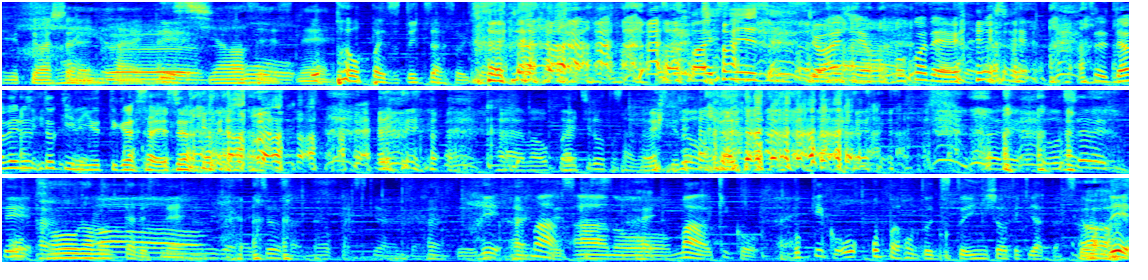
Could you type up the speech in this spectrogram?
言ってましたね、はい。で幸せですね。おっぱいおっぱいずっと言ってたんですよ一応パイ成人ですよ。マジでもうここで。それ食べる時に言ってください はい。まあ、おっぱい一郎太さんなんですけど。おっしゃられてお顔が真っ赤ですね。みたいな一郎さんねおっぱい好きなみたい。なってで、はい。まああのまあ結構、はい。僕結構おおっぱい本当にずっと印象的だったんですけど。で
